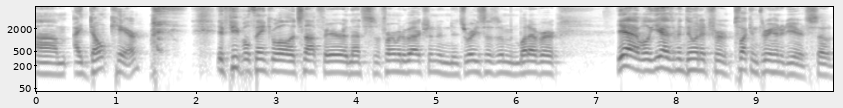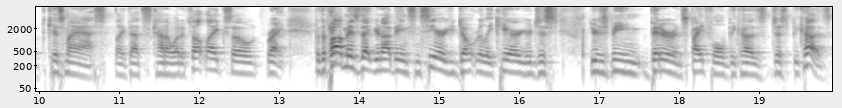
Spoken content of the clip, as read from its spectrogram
Um, I don't care if people think, well, it's not fair, and that's affirmative action, and it's racism, and whatever. Yeah, well, you guys have been doing it for fucking 300 years, so kiss my ass. Like, that's kind of what it felt like, so, right. But the problem is that you're not being sincere, you don't really care, you're just, you're just being bitter and spiteful because, just because.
